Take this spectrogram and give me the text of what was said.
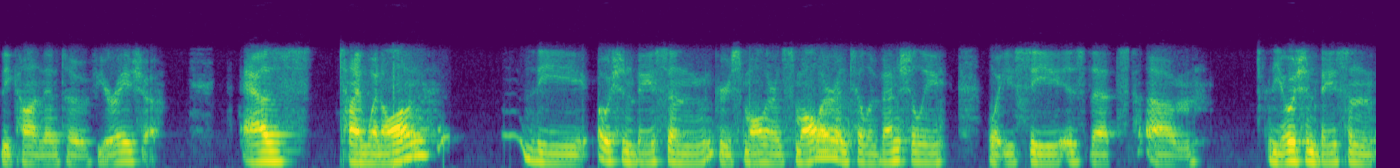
the continent of Eurasia. As time went on, the ocean basin grew smaller and smaller until eventually what you see is that um, the ocean basin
